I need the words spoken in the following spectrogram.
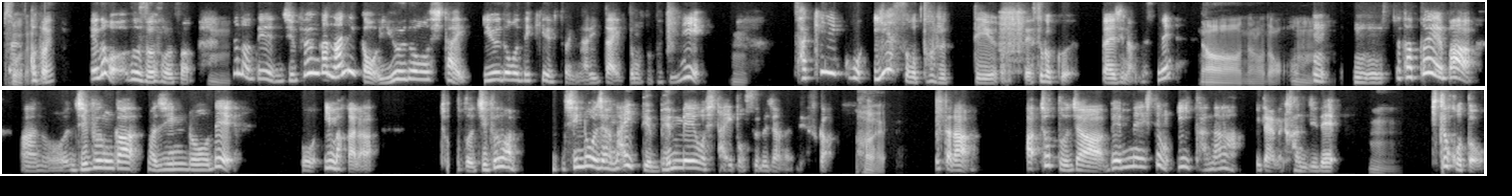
そうだね。けど、そうそうそうそう。うん。なので自分が何かを誘導したい、誘導できる人になりたいと思った時に、うん先にこうイエスを取るっていうのってすごく大事なんですね。ああ、なるほど。うん。うんうん、例えば、あの、自分が、まあ、人狼で、こう今からちょっと自分は人狼じゃないっていう弁明をしたいとするじゃないですか。はい。そしたら、あ、ちょっとじゃあ弁明してもいいかな、みたいな感じで、うん。一言、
